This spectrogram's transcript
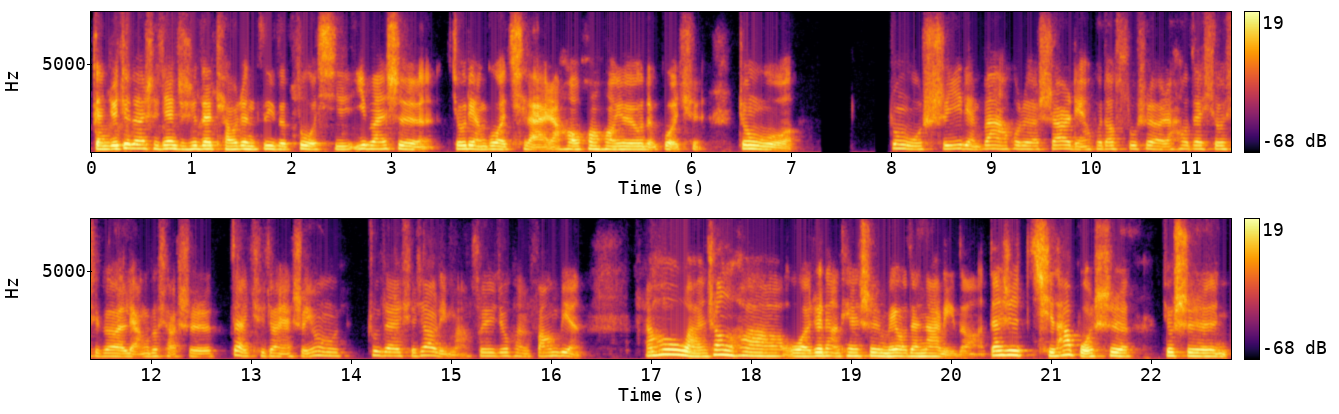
感觉这段时间只是在调整自己的作息。一般是九点过起来，然后晃晃悠悠的过去，中午中午十一点半或者十二点回到宿舍，然后再休息个两个多小时，再去教研室。因为我们住在学校里嘛，所以就很方便。然后晚上的话，我这两天是没有在那里的，但是其他博士就是。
